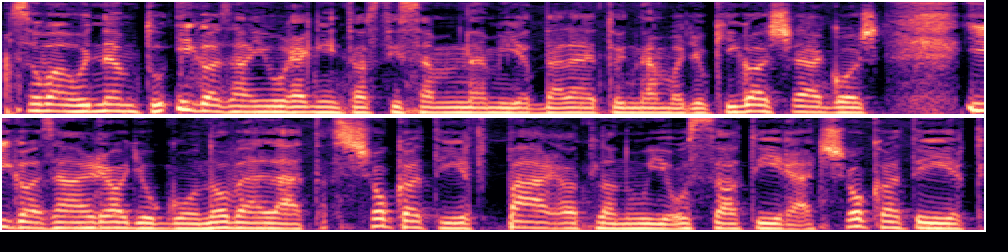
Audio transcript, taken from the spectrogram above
Szóval, hogy nem tud, igazán jó regényt azt hiszem nem írt, de lehet, hogy nem vagyok igazságos. Igazán ragyogó novellát, az sokat írt, páratlanul jó szatírát sokat írt.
